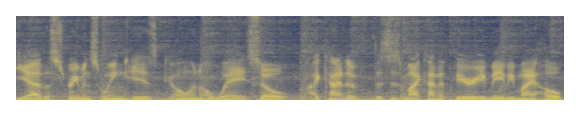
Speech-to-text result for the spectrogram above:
yeah, the Screamin' Swing is going away. So I kind of, this is my kind of theory, maybe my hope,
